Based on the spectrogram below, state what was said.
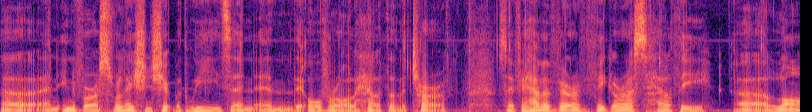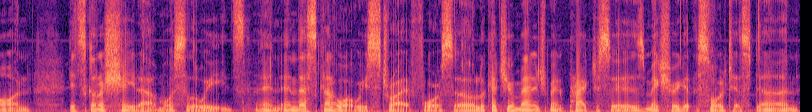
uh, an inverse relationship with weeds and, and the overall health of the turf. So if you have a very vigorous, healthy uh, lawn, it's going to shade out most of the weeds, and and that's kind of what we strive for. So look at your management practices. Make sure you get the soil test done,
